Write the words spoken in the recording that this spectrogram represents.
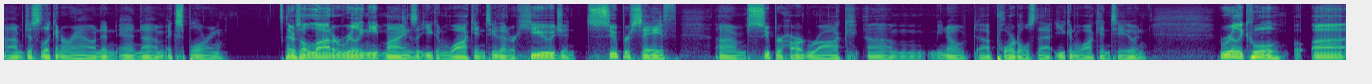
um, just looking around and and um, exploring. There's a lot of really neat mines that you can walk into that are huge and super safe, um, super hard rock, um, you know, uh, portals that you can walk into and really cool. Uh,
